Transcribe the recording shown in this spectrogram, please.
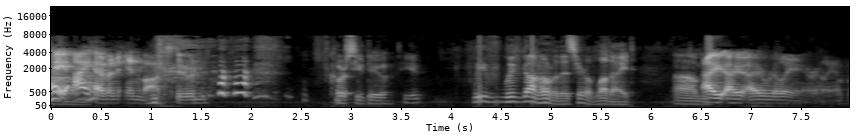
Hey, Um, I have an inbox, dude. Of course you do. You, we've we've gone over this. You're a luddite. Um, I, I, I really, I really am.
